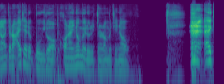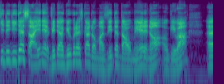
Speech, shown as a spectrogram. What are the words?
နော်ကျွန်တော်အဲ့ထက်ပို့ပြီးတော့ခေါ်နိုင်တော့မယ်လို့ကျွန်တော်တော့မထင်တော့ဘူး အခီတီကီတက်စာရင်နဲ့ဗီတာဂူဂရက်စ်ကတော့မှဈေးသက်တာအောင်မယ်တဲ့နော်โอเคပါအဲ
